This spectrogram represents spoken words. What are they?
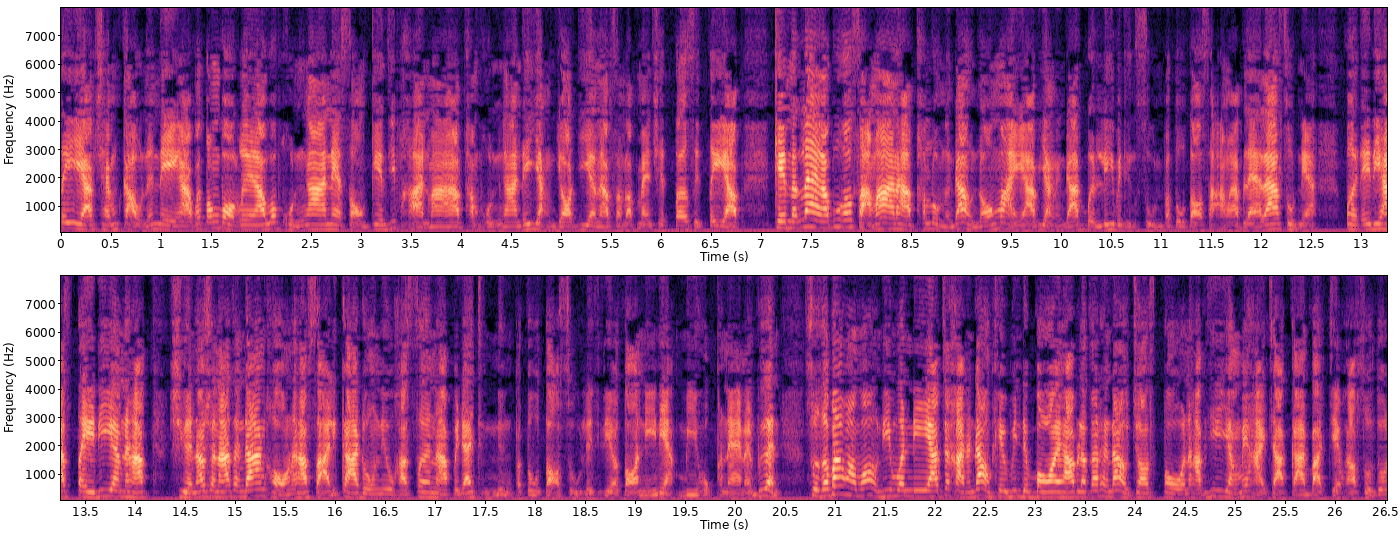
ตี้ครับแชมป์เก่านั่นเองครับก็ต้องบอกเลยนะว่าผลงานเนี่ยสองเกมที่ผ่านมาครับทำผลงานได้อย่างยอดเยี่ยมนะครับสำหรับแมนเชสเตอร์ซิตี้ครับเกมนัดแรกครับพวกเขาสามารถนะครับถล่มทางด้านของน้องใหม่ครับอย่างทางด้านเบอร์ลี่ไปถึงศูนย์ประตูต่อสามครับและล่าสุดเนี่ยเปิดเอดีฮัสสเตเดียมนะครับเฉือนเอาชนะทางด้านของนะครับสาลิกาดวงนิวคาสเซิลนะครับไปได้ถึง 1 ประตูต่อศูนย์เลยทีเดียวตอนนี้เนี่ยมี 6 คะแนนนั้นเพื่อน ส่วนสภาพความพร้อมของทีมวันนี้ครับจะขาดทางด้านของเควินเดอะบอยครับแล้วก็ทางด้านของจอร์สโตนะครับที่ยังไม่หายจากการบาดเจ็บครับส่วนตัว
